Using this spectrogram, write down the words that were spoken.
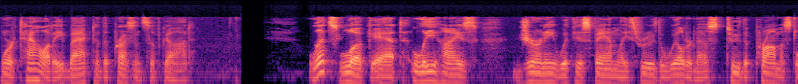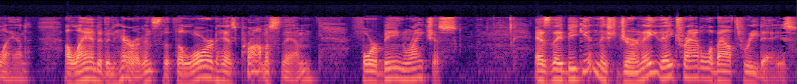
mortality back to the presence of God. Let's look at Lehi's journey with his family through the wilderness to the promised land, a land of inheritance that the Lord has promised them for being righteous. As they begin this journey, they travel about three days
